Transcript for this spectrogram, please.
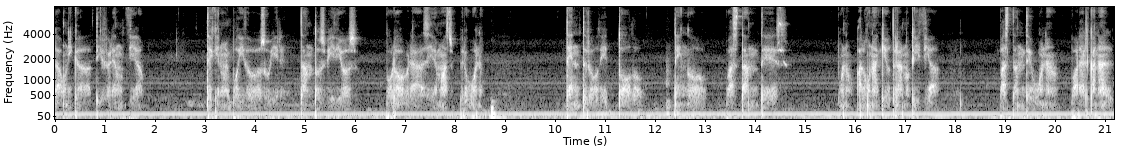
la única diferencia de que no he podido subir tantos vídeos por obras y demás, pero bueno, dentro de todo tengo bastantes, bueno, alguna que otra noticia bastante buena para el canal.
